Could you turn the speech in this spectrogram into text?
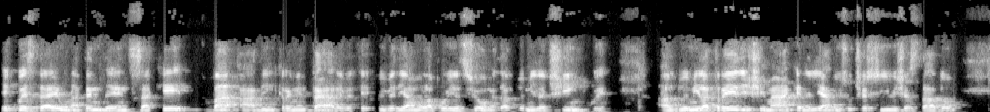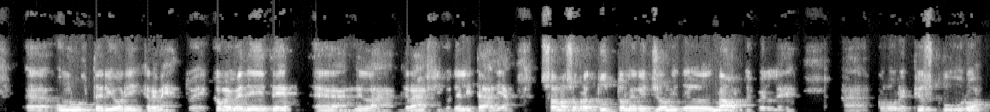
e questa è una tendenza che va ad incrementare perché qui vediamo la proiezione dal 2005 al 2013 ma anche negli anni successivi c'è stato eh, un ulteriore incremento. E come vedete eh, nel grafico dell'Italia sono soprattutto le regioni del nord, quelle a colore più scuro,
